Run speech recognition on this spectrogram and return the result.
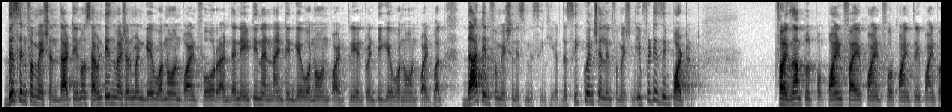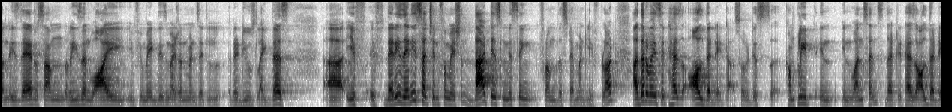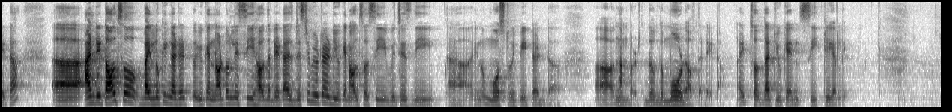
this information that you know 17th measurement gave 101.4 and then 18 and 19 gave 101.3 and 20 gave 101.1 that information is missing here the sequential information if it is important. For example 0.5, 0.4, 0.3, 0.1 is there some reason why if you make these measurements it will reduce like this uh, if, if there is any such information that is missing from the stem and leaf plot otherwise it has all the data. So, it is uh, complete in, in one sense that it has all the data uh, and it also by looking at it you can not only see how the data is distributed you can also see which is the uh, you know most repeated uh, uh, numbers the, the mode of the data right. So, that you can see clearly.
